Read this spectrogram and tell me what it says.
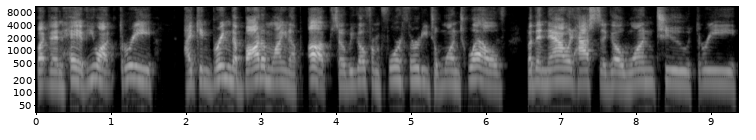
But then, hey, if you want three, I can bring the bottom lineup up. So we go from 430 to 112, but then now it has to go one, two, three,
